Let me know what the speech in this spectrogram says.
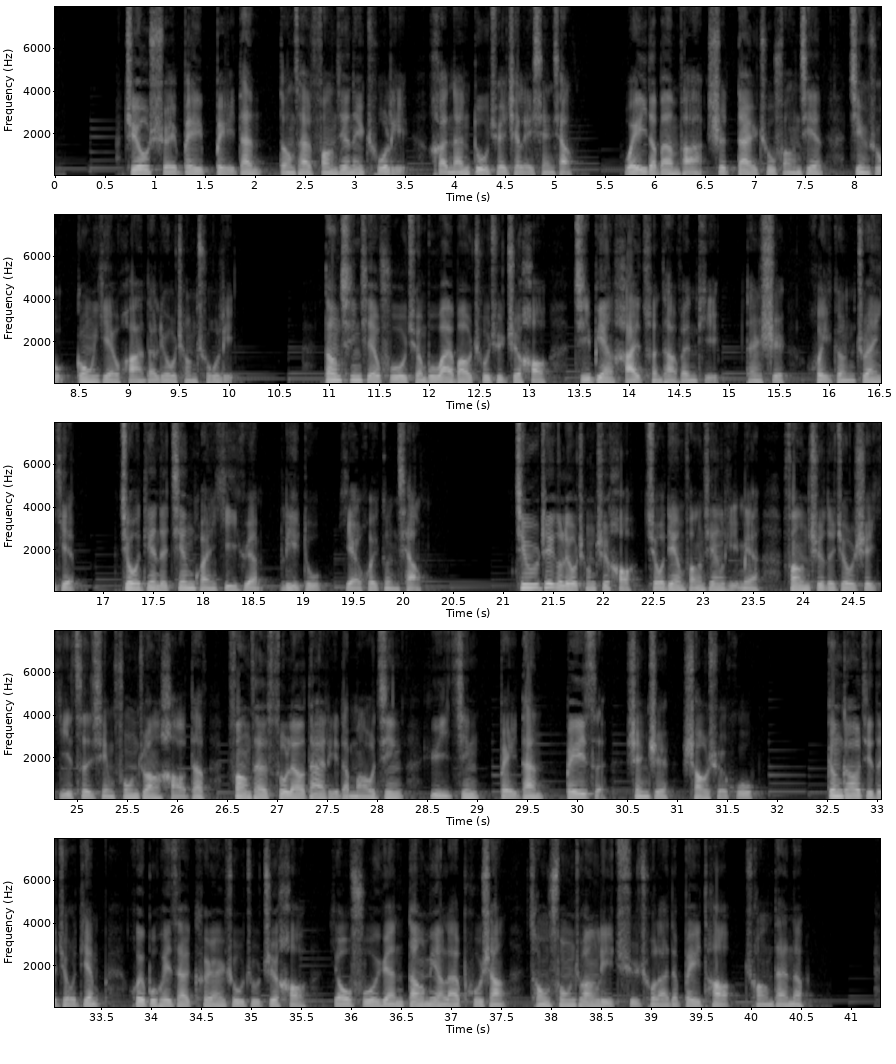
只有水杯、被单等在房间内处理，很难杜绝这类现象。唯一的办法是带出房间，进入工业化的流程处理。当清洁服务全部外包出去之后，即便还存在问题，但是会更专业，酒店的监管意愿力度也会更强。进入这个流程之后，酒店房间里面放置的就是一次性封装好的、放在塑料袋里的毛巾、浴巾、被单、杯子，甚至烧水壶。更高级的酒店会不会在客人入住之后，有服务员当面来铺上从封装里取出来的被套、床单呢？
